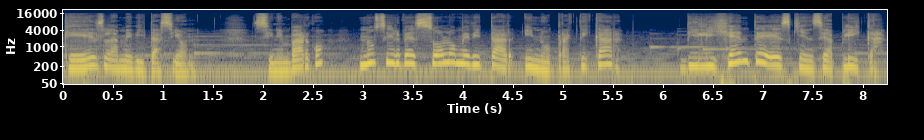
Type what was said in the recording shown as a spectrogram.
que es la meditación. Sin embargo, no sirve solo meditar y no practicar. Diligente es quien se aplica,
